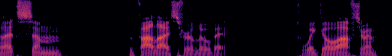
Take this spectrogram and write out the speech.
let's um revitalize for a little bit before we go after him.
